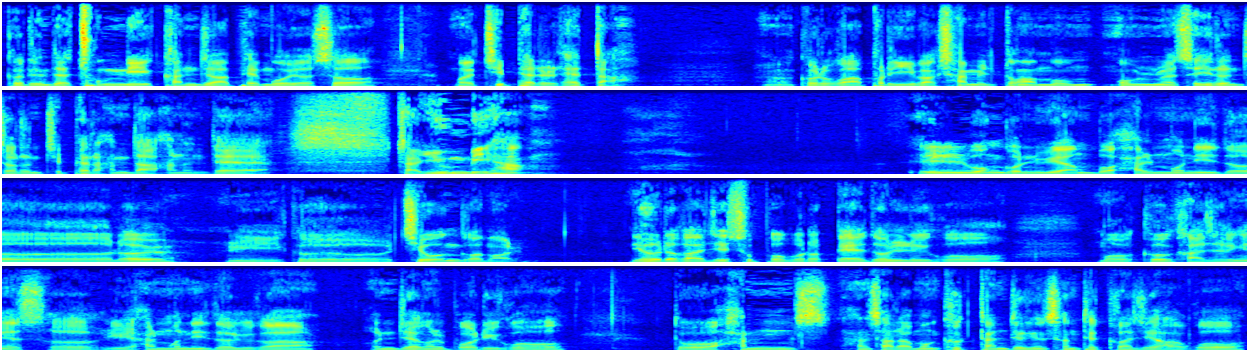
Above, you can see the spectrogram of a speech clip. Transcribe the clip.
그런데 총리 간주 앞에 모여서 뭐 집회를 했다. 어, 그리고 앞으로 2박 3일 동안 머물- 머물면서 이런저런 집회를 한다 하는데, 자, 윤미향. 일본군 위안부 할머니들을 이 그 지원금을 여러 가지 수법으로 빼돌리고 뭐그 과정에서 이 할머니들과 언쟁을 벌이고 또 한 한 사람은 극단적인 선택까지 하고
